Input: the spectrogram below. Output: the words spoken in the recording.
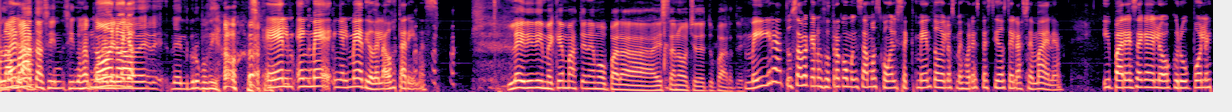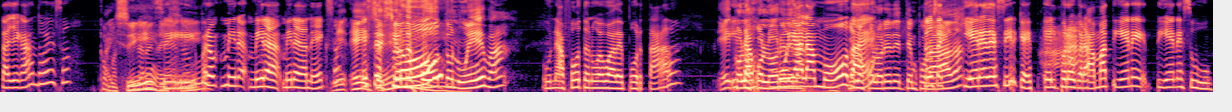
la ¿Verdad? mata si, si no se pone No, del no, lado yo- de- de- del grupo de ahora. Él en, me- en el medio de las dos tarimas. Lady, dime, ¿qué más tenemos para esta noche de tu parte? Mira, tú sabes que nosotros comenzamos con el segmento de los mejores vestidos de la semana. Y parece que los grupos le está llegando eso. ¿Cómo así? sí? Sí, sí. pero mira, mira, mira, Anexo. Sección de foto nueva. Una foto nueva de portada. eh, Y con los colores muy de a la moda, Con los ¿eh? colores de Entonces, temporada. quiere decir que el programa tiene, tiene su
